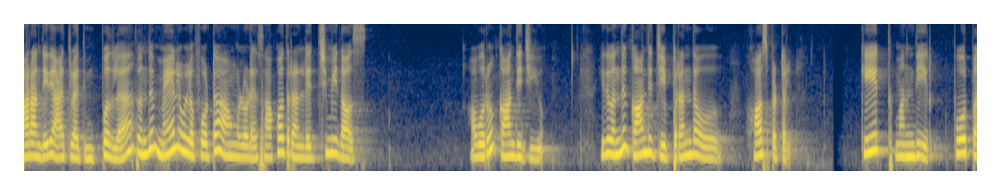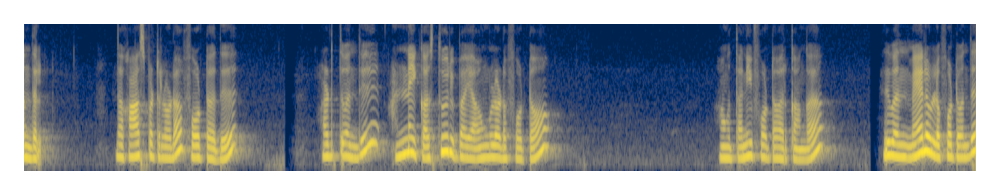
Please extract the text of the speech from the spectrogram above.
ஆறாம் தேதி ஆயிரத்தி தொள்ளாயிரத்தி முப்பதில். இது வந்து மேலே உள்ள ஃபோட்டோ அவங்களோட சகோதரன் லட்சுமி தாஸ் அவரும் காந்திஜியும். இது வந்து காந்திஜி பிறந்த ஹாஸ்பிட்டல் கீர்த் மந்திர் போர்பந்தல். இந்த ஹாஸ்பிட்டலோட ஃபோட்டோ அது. அடுத்து வந்து அன்னை கஸ்தூரிபாய் அவங்களோட ஃபோட்டோ அவங்க தனி ஃபோட்டோவாக இருக்காங்க. இது வந்து மேலே உள்ள ஃபோட்டோ வந்து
